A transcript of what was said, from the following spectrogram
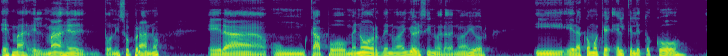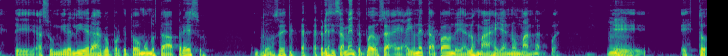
Es más, el maje de Tony Soprano era un capo menor de Nueva Jersey, no era de Nueva York, y era como que el que le tocó este, asumir el liderazgo porque todo el mundo estaba preso. Entonces, precisamente, pues, o sea, eh, hay una etapa donde ya los majes ya no mandan, pues. Mm. Eh, esto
